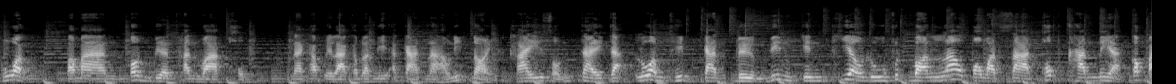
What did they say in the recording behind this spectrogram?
ช่วงประมาณต้นเดือนธันวาคมนะครับเวลากำลังดีอากาศหนาวนิดหน่อย ใครสนใจจะร่วมทริปกันดื่มดิ้นกินเที่ยวดูฟุตบอลเล่าประวัติศาสตร์พบคันเนี่ยก็ไป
